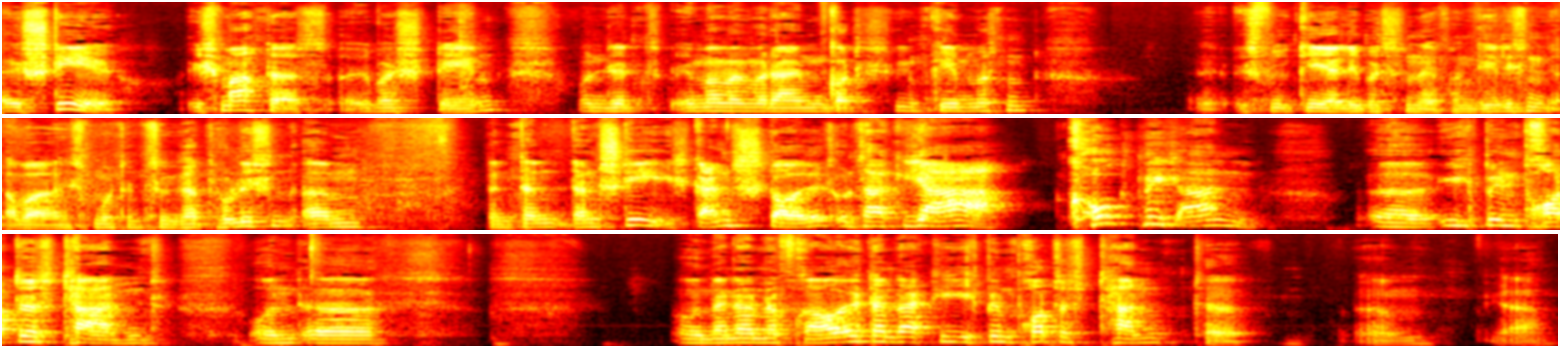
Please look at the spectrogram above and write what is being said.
äh, stehe. Ich mache das, äh, überstehen. Und jetzt immer, wenn wir da in den Gottesdienst gehen müssen, äh, ich gehe ja lieber zu den Evangelischen, aber ich muss dann zu den Katholischen, ähm, und dann, dann stehe ich ganz stolz und sag ja, guckt mich an. Äh, ich bin Protestant. Und, äh, Und wenn da eine Frau ist, dann sagt die, ich bin Protestante. Ähm, ja.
